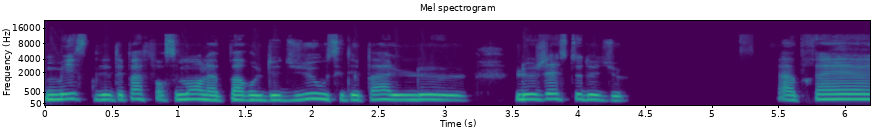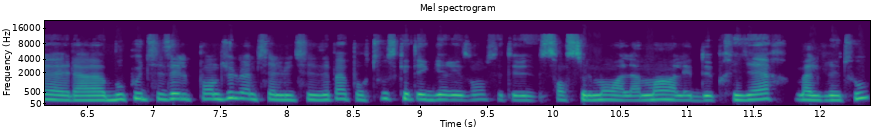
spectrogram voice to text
mais ce n'était pas forcément la parole de Dieu ou c'était pas le, le geste de Dieu. Après, elle a beaucoup utilisé le pendule, même si elle ne l'utilisait pas pour tout ce qui était guérison. C'était essentiellement à la main, à l'aide de prières, malgré tout.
